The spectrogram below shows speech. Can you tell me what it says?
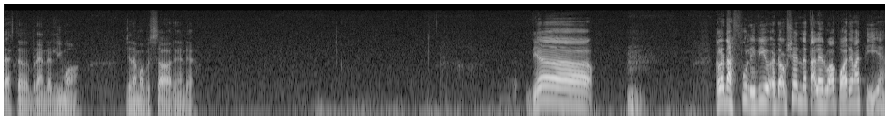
That's the brand ada lima jenama besar dengan dia. Dia kalau dah full EV adoption dah tak boleh buat apa, dia mati ya.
